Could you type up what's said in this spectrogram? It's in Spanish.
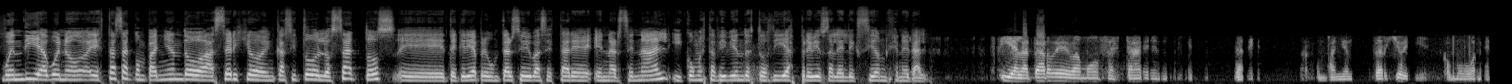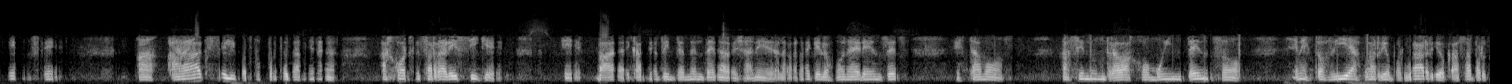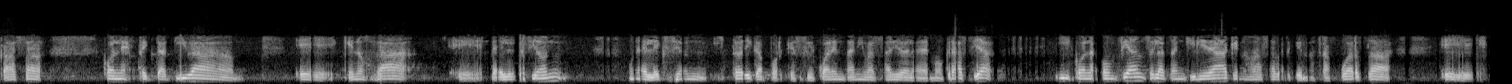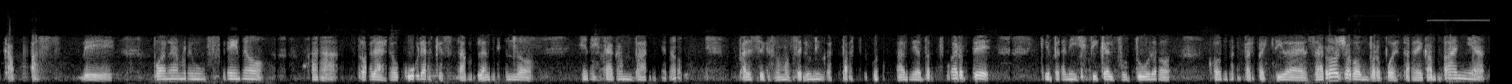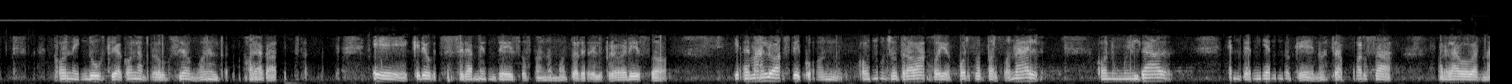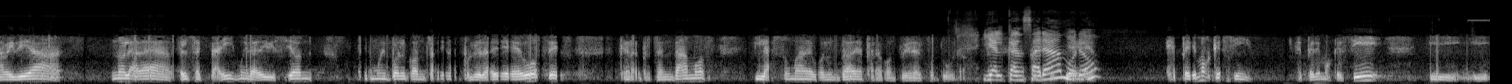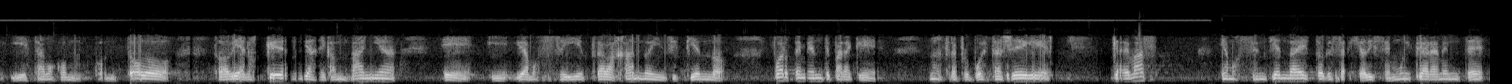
Buen día. Bueno, estás acompañando a Sergio en casi todos los actos. Eh, te quería preguntar si hoy vas a estar en Arsenal y cómo estás viviendo estos días previos a la elección general. Y a la tarde vamos a estar en, acompañando a Sergio y como bonaerense a, a, Axel y por supuesto también a, Jorge Ferraresi que va de candidato intendente en Avellaneda. La verdad que los bonaerenses estamos haciendo un trabajo muy intenso en estos días, barrio por barrio, casa por casa, con la expectativa eh, que nos da eh, la elección, una elección histórica porque es el 40 aniversario de la democracia y con la confianza y la tranquilidad que nos da saber que nuestra fuerza eh, es capaz de ponerle un freno a todas las locuras que se están planteando en esta campaña, ¿no? Parece que somos el único espacio con un candidato fuerte que planifica el futuro con una perspectiva de desarrollo, con propuestas de campaña, con la industria, con la producción, con el trabajo a la cabeza. Eh, creo que sinceramente esos son los motores del progreso y además lo hace con, con mucho trabajo y esfuerzo personal con humildad, entendiendo que nuestra fuerza para la gobernabilidad no la da el sectarismo y la división, sino muy por el contrario la pluralidad de voces que representamos y la suma de voluntades para construir el futuro. ¿Y alcanzará, Moro? Esperemos que sí, esperemos que sí, y, estamos con, con, todo, todavía nos quedan días de campaña eh, y, y vamos a seguir trabajando e insistiendo fuertemente para que nuestra propuesta llegue que además, digamos, se entienda esto que Sergio dice muy claramente,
